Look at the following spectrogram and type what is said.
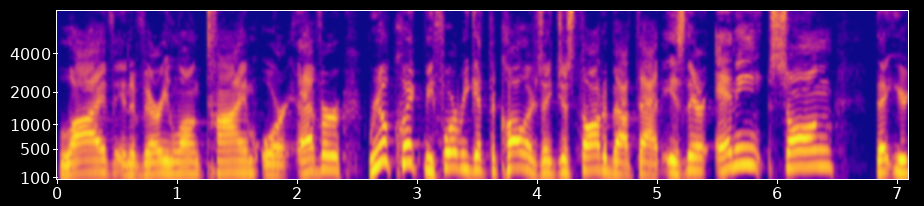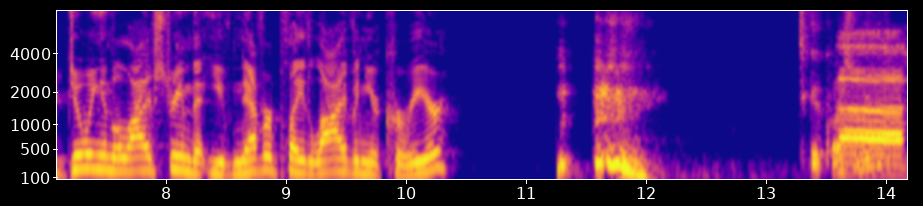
live in a very long time or ever. Real quick, before we get the callers, I just thought about that. Is there any song that you're doing in the live stream that you've never played live in your career? It's a good question. Uh,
